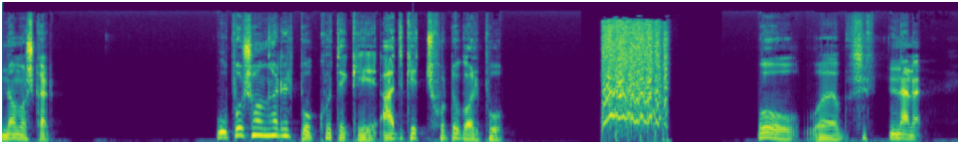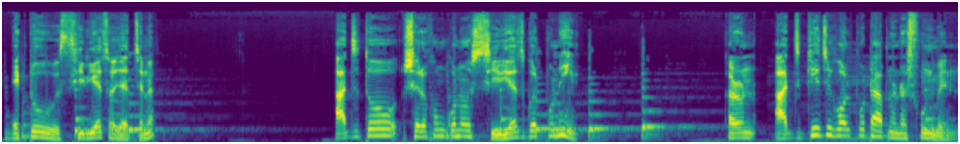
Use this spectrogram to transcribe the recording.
নমস্কার। উপসংহারের পক্ষ থেকে আজকে ছোট গল্প। ও না না, একটু সিরিয়াস হয়ে যাচ্ছে না? আজ তো সেরকম কোনো সিরিয়াস গল্প নেই। কারণ আজকে যে গল্পটা আপনারা শুনবেন,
